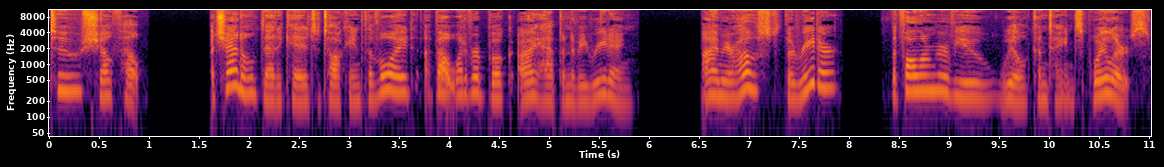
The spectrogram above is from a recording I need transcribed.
to Shelf Help, a channel dedicated to talking to the void about whatever book I happen to be reading. I am your host, the reader. The following review will contain spoilers.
